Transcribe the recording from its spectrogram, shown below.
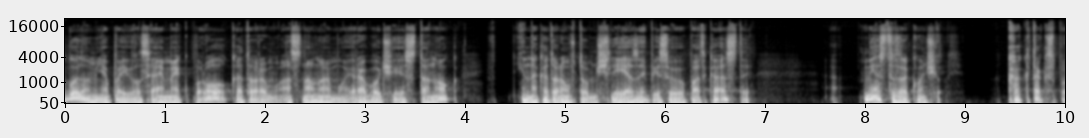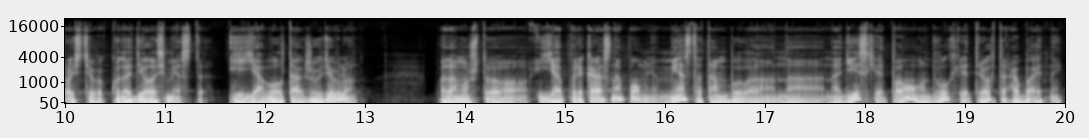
года у меня появился iMac Pro, которым основной мой рабочий станок, и на котором в том числе я записываю подкасты. Место закончилось. Как так, спросите вы, куда делось место? И я был также удивлен. Потому что я прекрасно помню, место там было на, на диске, по-моему, двух или трех терабайтный.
